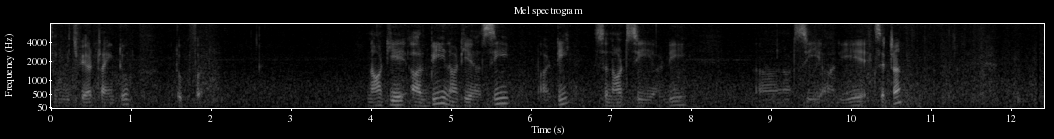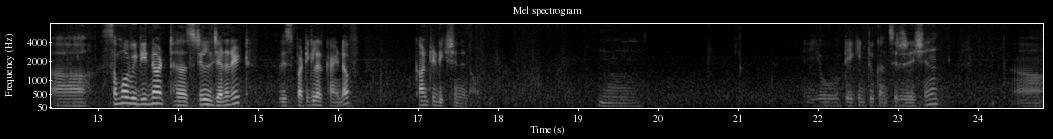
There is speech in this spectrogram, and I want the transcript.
thing which we are trying to look for. Not A or B not A or C or D so not C or D uh, not C or A etc uh, somehow we did not uh, still generate this particular kind of contradiction in all. Hmm. you take into consideration uh,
